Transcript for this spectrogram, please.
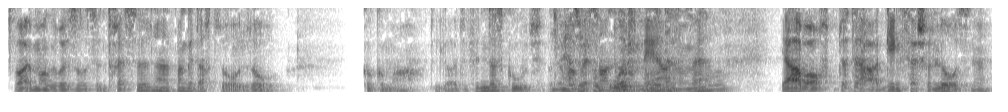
Es war immer größeres Interesse, dann hat man gedacht, so, so. gucke mal, die Leute finden das gut. Und immer so besser und immer Ursprung mehr und immer mehr. so. Ja, aber auch da, da ging es ja schon los, ne?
